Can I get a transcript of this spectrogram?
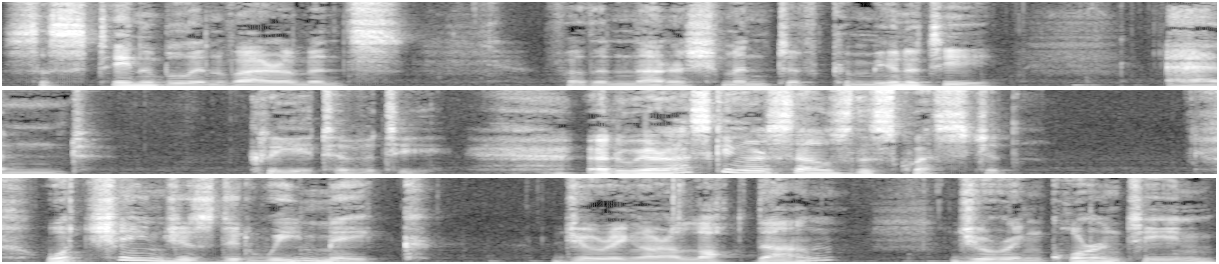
sustainable environments for the nourishment of community and creativity. And we're asking ourselves this question What changes did we make during our lockdown, during quarantine,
